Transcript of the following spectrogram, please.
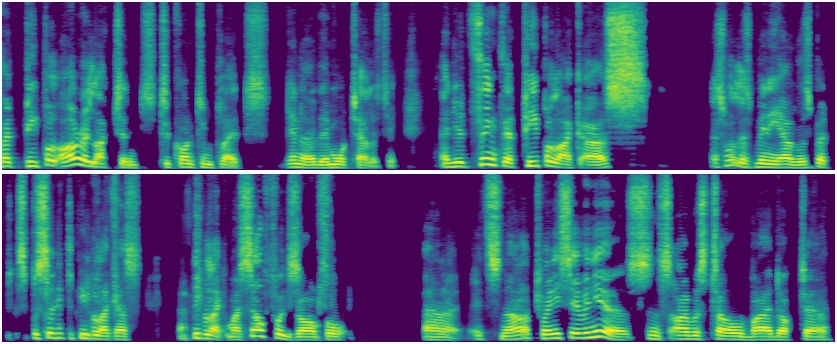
but people are reluctant to contemplate, you know, their mortality. And you'd think that people like us, as well as many others, but specific to people like us, people like myself, for example, uh, it's now 27 years since I was told by a doctor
